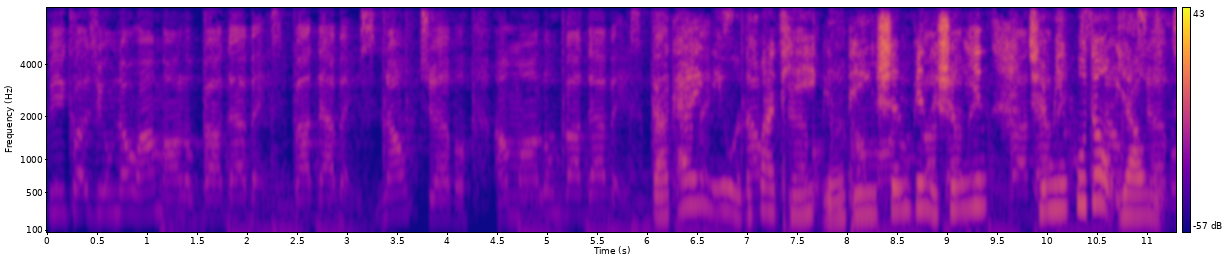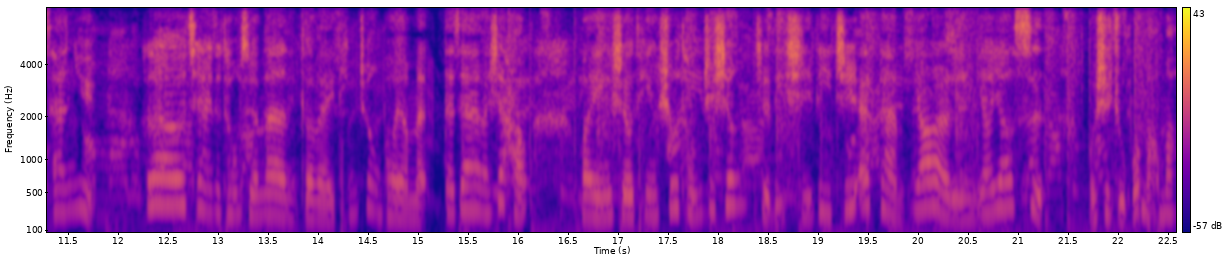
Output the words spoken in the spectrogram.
Because you know I'm all about that bass, about that bass, no trouble. I'm all about that bass. 打开你我的话题，聆听身边的声音，全民互动，邀你参与。Hello，亲爱的同学们，各位听众朋友们，大家晚上好，欢迎收听书童之声，这里是荔枝 FM 幺二零幺幺四，我是主播毛毛。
